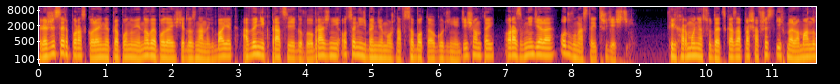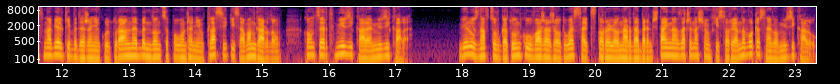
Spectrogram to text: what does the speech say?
Reżyser po raz kolejny proponuje nowe podejście do znanych bajek, a wynik pracy jego wyobraźni ocenić będzie można w sobotę o godzinie 10 oraz w niedzielę o 12.30. Filharmonia Sudecka zaprasza wszystkich melomanów na wielkie wydarzenie kulturalne będące połączeniem klasyki z awangardą koncert Musicale Musicale. Wielu znawców gatunku uważa, że od West Side Story Leonarda Bernsteina zaczyna się historia nowoczesnego musicalu.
